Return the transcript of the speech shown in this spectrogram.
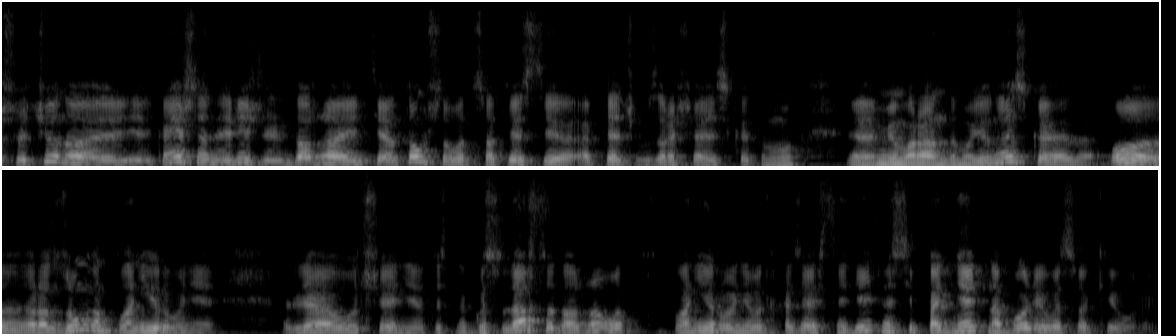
шучу, но, конечно, речь должна идти о том, что вот в соответствии, опять же, возвращаясь к этому меморандуму ЮНЕСКО, о разумном планировании для улучшения. То есть государство должно вот планирование вот хозяйственной деятельности поднять на более высокий уровень.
